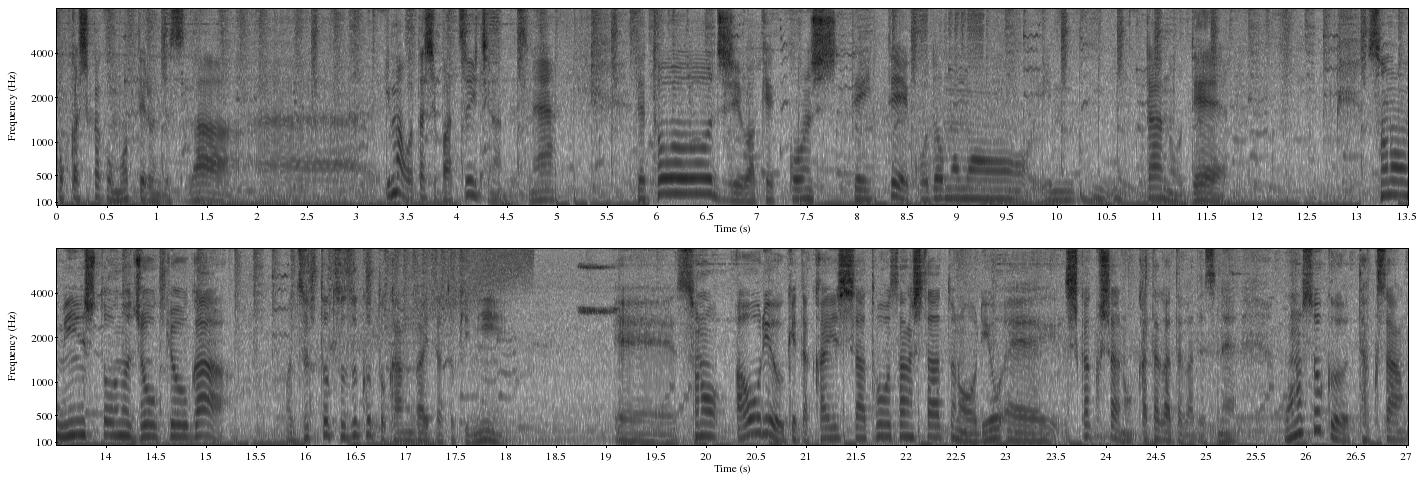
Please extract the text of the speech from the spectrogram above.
国家資格も持ってるんですが今私バツイチなんですね。で当時は結婚していて子供もいたのでその民主党の状況がずっと続くと考えた時に、えー、その煽りを受けた会社倒産した後の利用、えー、資格者の方々がですねものすごくたくさん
